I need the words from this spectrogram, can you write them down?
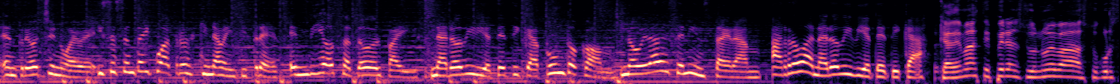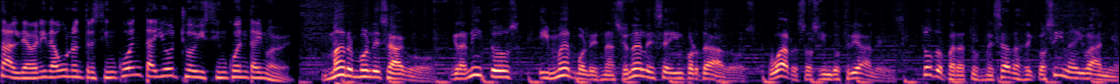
entre 8 y 9 y 64 esquina 23. Envíos a todo el país. Narodidietética.com. Novedades en Instagram. Arroba Narodidietética. Que además te esperan su nueva sucursal de Avenida 1 entre 58 y 59. Mármoles Hago. Granitos y mármoles nacionales e importados. Cuarzos industriales. Todo para tus mesadas de cocina y baño.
